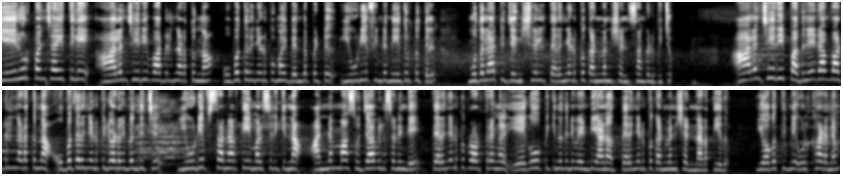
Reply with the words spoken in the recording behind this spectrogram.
ഏരൂർ പഞ്ചായത്തിലെ ആലഞ്ചേരി വാർഡിൽ നടത്തുന്ന ഉപതെരഞ്ഞെടുപ്പുമായി ബന്ധപ്പെട്ട് യു ഡി എഫിന്റെ നേതൃത്വത്തിൽ മുതലാറ്റ് ജംഗ്ഷനിൽ തെരഞ്ഞെടുപ്പ് കൺവെൻഷൻ സംഘടിപ്പിച്ചു. ആലഞ്ചേരി പതിനേഴാം വാർഡിൽ നടക്കുന്ന ഉപതെരഞ്ഞെടുപ്പിനോടനുബന്ധിച്ച് യു ഡി എഫ് സ്ഥാനാർത്ഥിയെ മത്സരിക്കുന്ന അന്നമ്മ സുജാ വിൽസണിന്റെ തെരഞ്ഞെടുപ്പ് പ്രവർത്തനങ്ങൾ ഏകോപിപ്പിക്കുന്നതിന് വേണ്ടിയാണ് തെരഞ്ഞെടുപ്പ് കൺവെൻഷൻ നടത്തിയത്. യോഗത്തിന്റെ ഉദ്ഘാടനം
